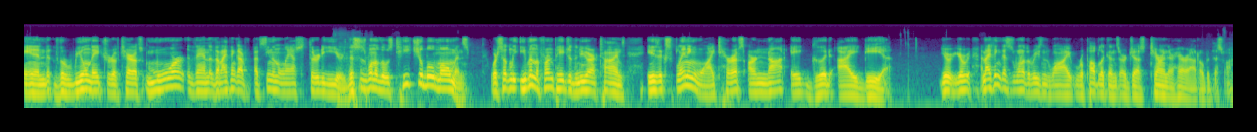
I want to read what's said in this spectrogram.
and the real nature of tariffs more than than I think I've, I've seen in the last 30 years. This is one of those teachable moments where suddenly even the front page of the New York Times is explaining why tariffs are not a good idea. You're, you're, and I think this is one of the reasons why Republicans are just tearing their hair out over this one.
